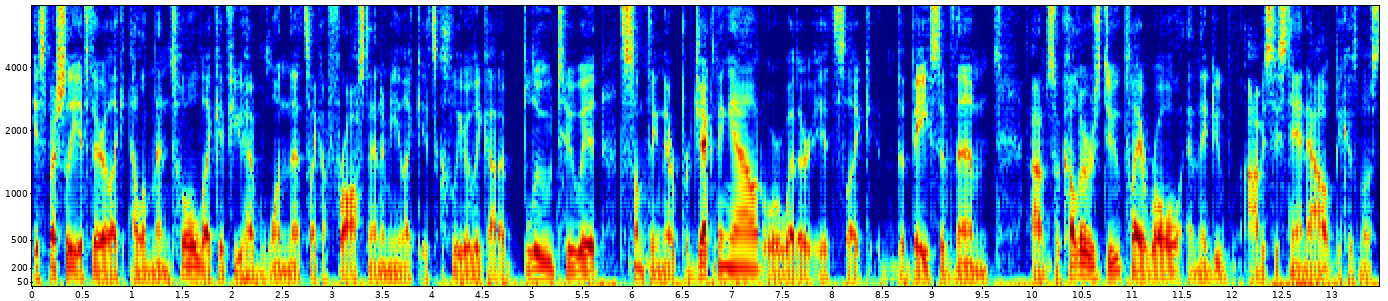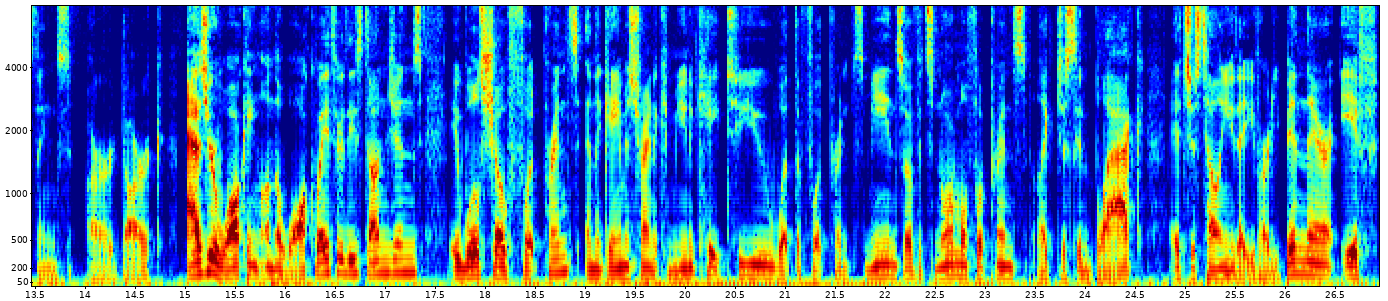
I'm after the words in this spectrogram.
especially if they're like elemental like if you have one that's like a frost enemy like it's clearly got a blue to it something they're projecting out or whether it's like the base of them um, so colors do play a role and they do obviously stand out because most things are dark as you're walking on the walkway through these dungeons, it will show footprints, and the game is trying to communicate to you what the footprints mean. So if it's normal footprints, like just in black, it's just telling you that you've already been there. If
